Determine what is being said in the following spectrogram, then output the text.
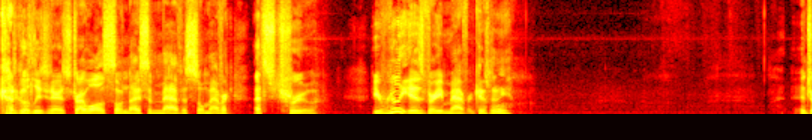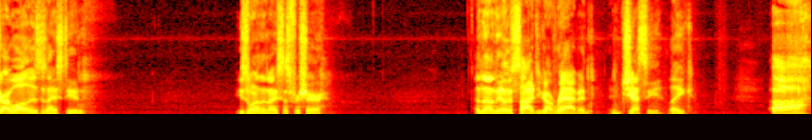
Gotta go with Legionnaires. Drywall is so nice and Mav is so maverick. That's true. He really is very maverick, isn't he? And Drywall is a nice dude. He's one of the nicest for sure. And then on the other side, you got Rabbit and Jesse. Like, ah.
